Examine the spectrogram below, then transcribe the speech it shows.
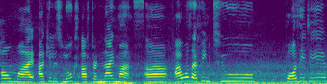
how my Achilles looks after nine months. Uh, I was, I think, too positive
